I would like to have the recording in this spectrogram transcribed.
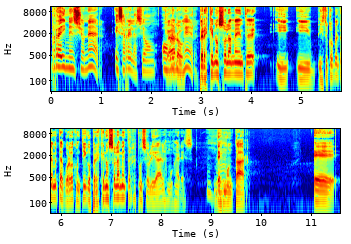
redimensionar esa relación Claro, hombre-mujer. pero es que no solamente, y, y- y estoy completamente de acuerdo contigo, pero es que no solamente es responsabilidad de las mujeres desmontar eh,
